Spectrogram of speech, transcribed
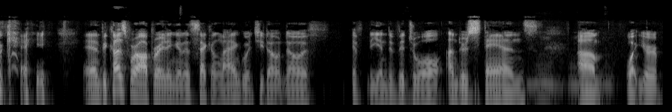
okay, and because we're operating in a second language, you don't know if if the individual understands mm-hmm. um, what you're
